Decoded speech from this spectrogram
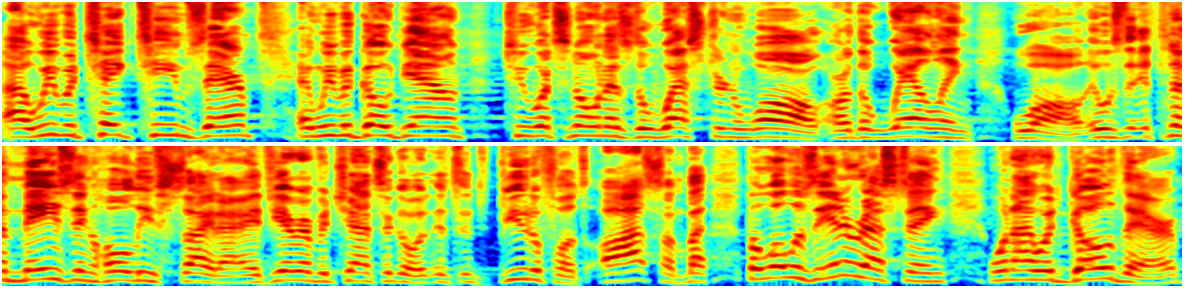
uh, we would take teams there and we would go down to what's known as the Western Wall or the Wailing Wall. It was, it's an amazing holy site. If you ever have a chance to go, it's, it's beautiful, it's awesome. But, but what was interesting when I would go there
